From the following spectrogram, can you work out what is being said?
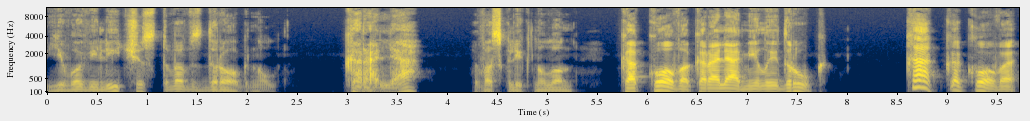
Его Величество вздрогнул. — Короля? — воскликнул он. — Какого короля, милый друг? — Как какого?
